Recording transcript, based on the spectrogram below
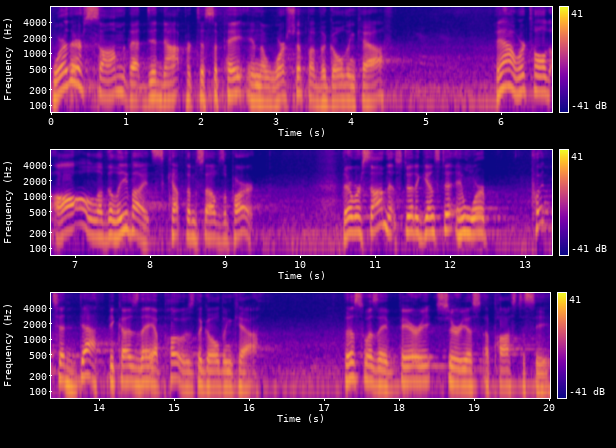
Were there some that did not participate in the worship of the golden calf? Yeah, we're told all of the Levites kept themselves apart. There were some that stood against it and were put to death because they opposed the golden calf. This was a very serious apostasy.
